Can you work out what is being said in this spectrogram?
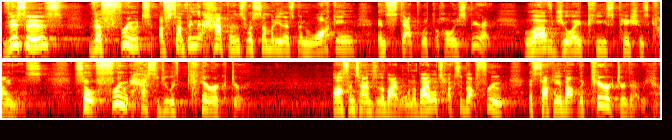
This is the fruit of something that happens with somebody that's been walking in step with the Holy Spirit love, joy, peace, patience, kindness. So, fruit has to do with character. Oftentimes in the Bible, when the Bible talks about fruit, it's talking about the character that we have.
